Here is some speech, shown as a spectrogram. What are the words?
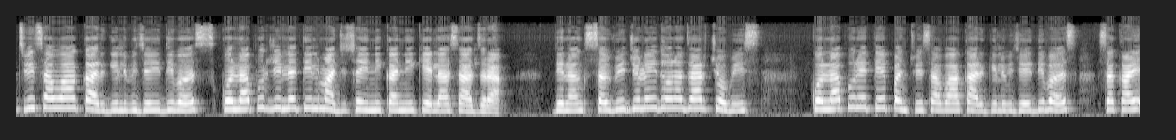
पंचवीसावा कारगिल विजयी दिवस कोल्हापूर जिल्ह्यातील माजी सैनिकांनी केला साजरा. दिनांक सव्वीस जुलै दोन हजार चोवीस कोल्हापूर येथे पंचवीसावा कारगिल विजय दिवस सकाळी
